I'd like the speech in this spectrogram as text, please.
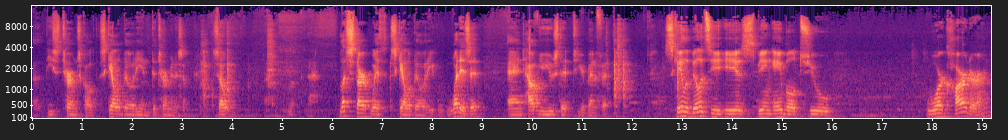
uh, these terms called scalability and determinism. So let's start with scalability. What is it and how have you used it to your benefit? Scalability is being able to work harder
